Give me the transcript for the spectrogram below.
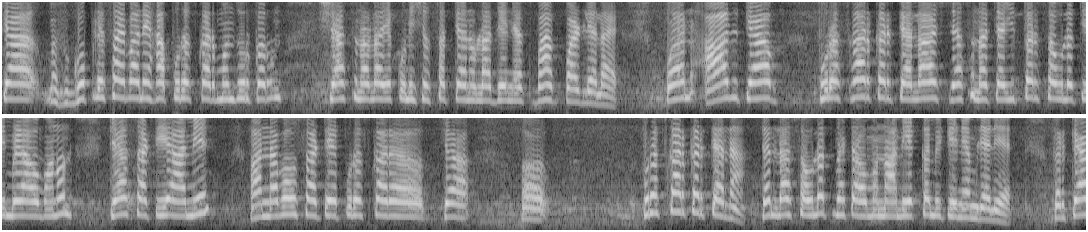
त्या गोपले साहेबाने हा पुरस्कार मंजूर करून शासनाला एकोणीसशे सत्त्याण्णवला देण्यास भाग पाडलेला आहे पण आज त्या पुरस्कारकर्त्याला शासनाच्या इतर सवलती मिळावं म्हणून त्यासाठी आम्ही अण्णाभाऊ साठे पुरस्काराच्या पुरस्कारकर्त्यांना त्यांना सवलत भेटावं म्हणून आम्ही एक कमिटी नेमलेली आहे. तर त्या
